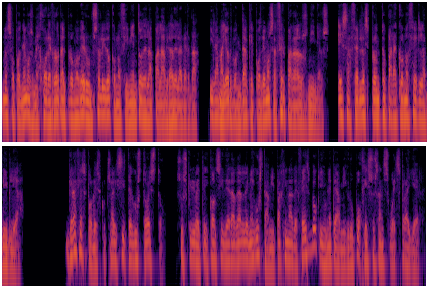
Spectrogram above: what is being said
Nos oponemos mejor error al promover un sólido conocimiento de la palabra de la verdad, y la mayor bondad que podemos hacer para los niños, es hacerles pronto para conocer la Biblia. Gracias por escuchar y si te gustó esto, suscríbete y considera darle me gusta a mi página de Facebook y únete a mi grupo Jesús Answers Prayer.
